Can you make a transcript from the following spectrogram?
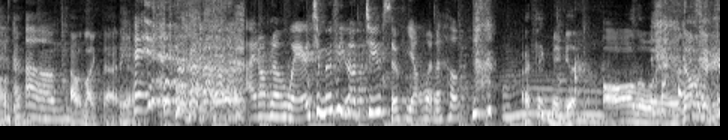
Okay. Um, I would like that. Yeah. I don't know where to move you up to, so if y'all want to help. I think maybe like all the way. No, I'm kidding.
